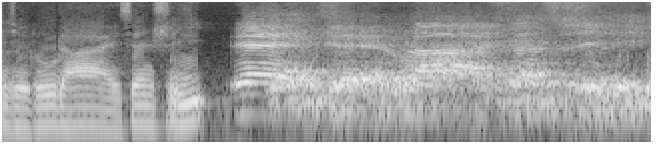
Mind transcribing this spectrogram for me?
愿解如来真实义。愿解如来真实义。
